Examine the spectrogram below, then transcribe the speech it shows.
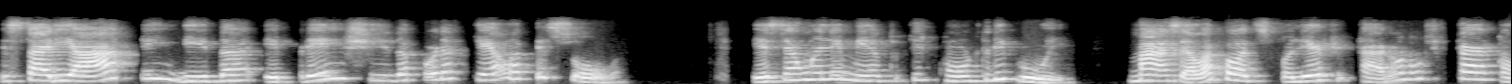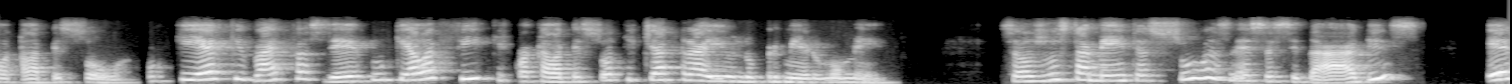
estaria atendida e preenchida por aquela pessoa. Esse é um elemento que contribui. Mas ela pode escolher ficar ou não ficar com aquela pessoa. O que é que vai fazer com que ela fique com aquela pessoa que te atraiu no primeiro momento? São justamente as suas necessidades e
